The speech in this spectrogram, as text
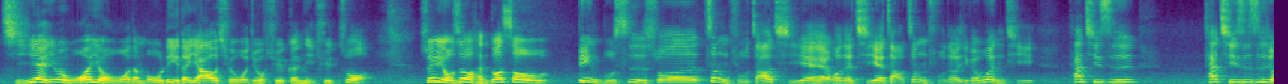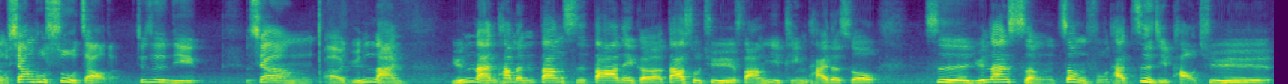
企业因为我有我的牟利的要求，我就去跟你去做。所以有时候很多时候。并不是说政府找企业或者企业找政府的一个问题，它其实，它其实是一种相互塑造的。就是你像呃云南，云南他们当时搭那个大数据防疫平台的时候，是云南省政府他自己跑去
